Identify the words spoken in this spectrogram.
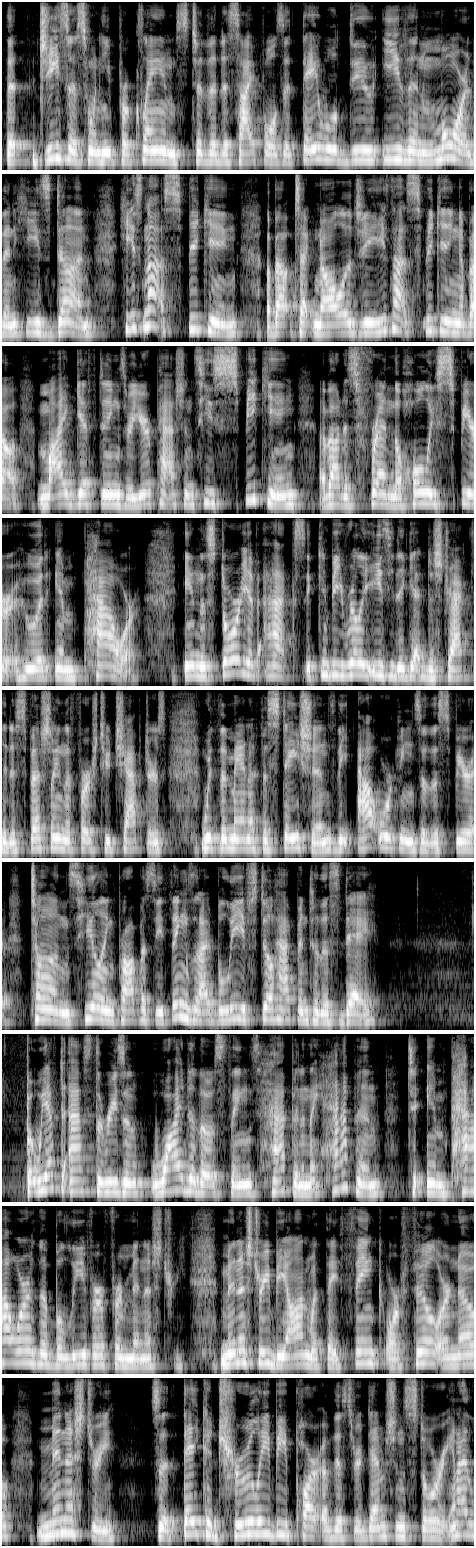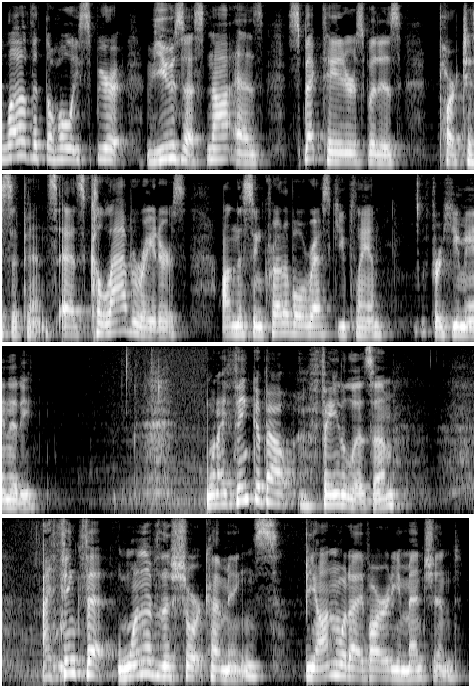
that Jesus, when he proclaims to the disciples that they will do even more than he's done, he's not speaking about technology. He's not speaking about my giftings or your passions. He's speaking about his friend, the Holy Spirit, who would empower. In the story of Acts, it can be really easy to get distracted, especially in the first two chapters, with the manifestations, the outworkings of the Spirit, tongues, healing, prophecy, things that I believe still happen to this day. But we have to ask the reason why do those things happen? And they happen to empower the believer for ministry. Ministry beyond what they think or feel or know. Ministry so that they could truly be part of this redemption story. And I love that the Holy Spirit views us not as spectators, but as participants, as collaborators on this incredible rescue plan for humanity. When I think about fatalism, I think that one of the shortcomings, beyond what I've already mentioned,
